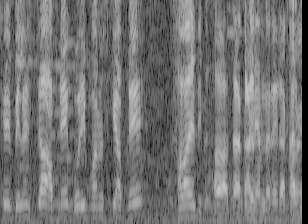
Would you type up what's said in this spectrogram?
সেই ব্যালেন্সটা আপনি গরিব মানুষকে আপনি খাওয়াই দিবেন। হ্যাঁ যাক ঠিক আমি আপনার এটা খাওয়াই।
